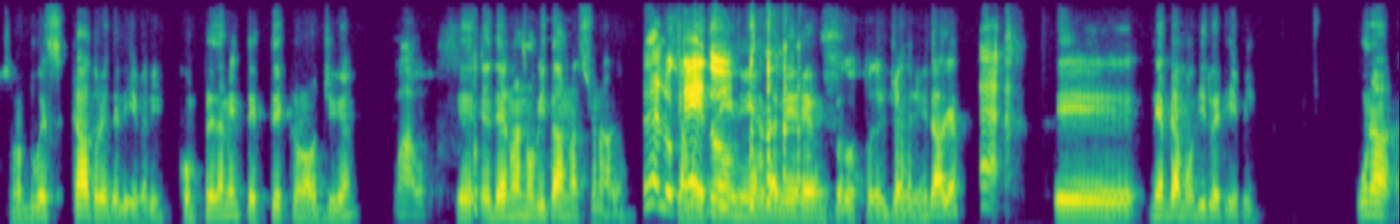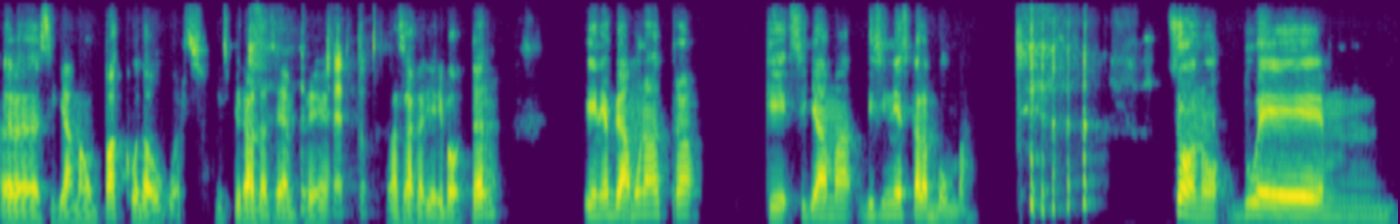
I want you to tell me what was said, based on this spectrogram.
sono due scatole delivery completamente tecnologiche. Wow. E, ed è una novità nazionale. Eh, lo Siamo credo. i primi ad avere un prodotto del genere in Italia. Eh. E ne abbiamo di due tipi. Una eh, si chiama Un pacco da Hogwarts, ispirata sempre certo. alla saga di Harry Potter, e ne abbiamo un'altra che si chiama Disinnesca la bomba. Sono due, mh,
